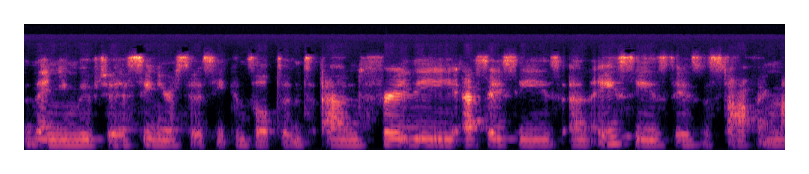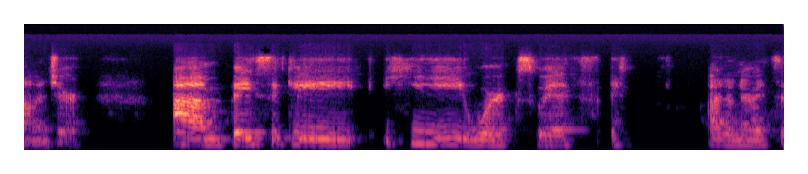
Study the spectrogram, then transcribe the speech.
then you move to a senior associate consultant. And for the SACs and ACs, there's a staffing manager. Um, basically, he works with, I don't know, it's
